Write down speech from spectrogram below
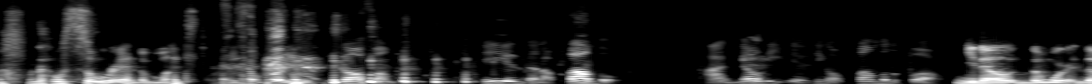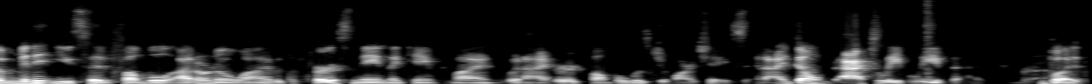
that was so random. What? He's gonna, he's, he's gonna fumble. He is gonna fumble. I know he is. He gonna fumble the ball. You know, the word the minute you said fumble, I don't know why, but the first name that came to mind when I heard fumble was Ja'Marr Chase, and I don't actually believe that. But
